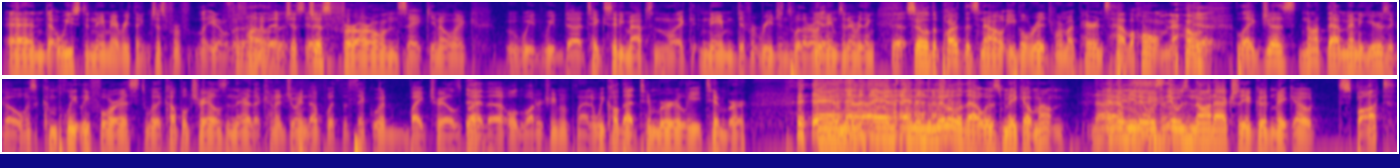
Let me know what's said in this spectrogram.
and we used to name everything just for you know the, For the fun hell of of it, it, just yeah. just for our own sake. You know, like we'd we'd uh, take city maps and like name different regions with our own Yeah. names and everything. Yeah. So the part that's now Eagle Ridge, where my parents have a home now, Yeah. like just not that many years ago, was completely forest with a couple trails in there that kind of joined up with the thickwood bike trails by the old water treatment plant, and we called that Timberly Timber. and then and, and in the middle of that was Makeout Mountain. And I mean, it was it was not actually a good makeout spot,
